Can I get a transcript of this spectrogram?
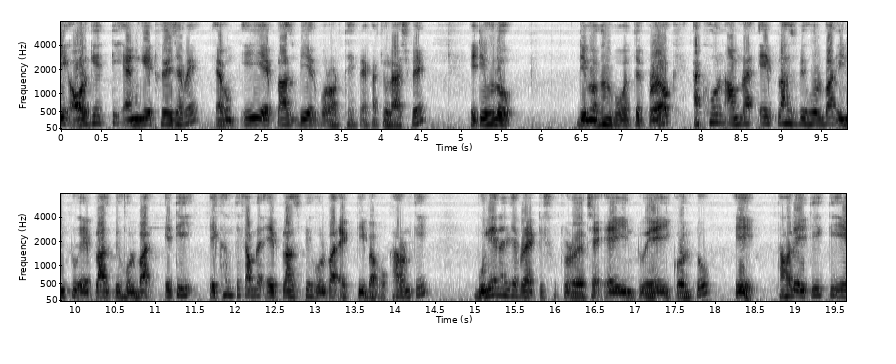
এই অর্গেটটি এন গেট হয়ে যাবে এবং এই এ প্লাস বি এর উপর অর্ধেক রেখা চলে আসবে। এটি হলো ডিমর্গান উপপাদ্যের প্রয়োগ। এখন আমরা A plus B whole bar into A plus B whole bar এটি এখান থেকে আমরা এ প্লাস বি হোলবার একটি পাবো। কারণ কি? বুলিয়ান অ্যালজেব্রার একটি সূত্র রয়েছে A into A equal to A তাহলে এটি একটি এ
